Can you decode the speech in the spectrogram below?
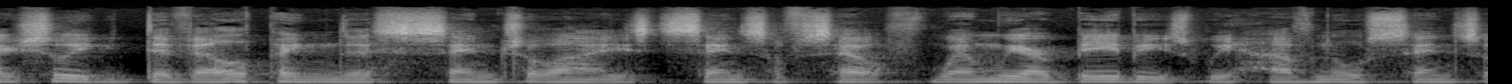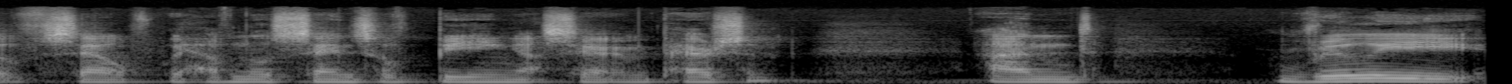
actually developing this centralized sense of self. When we are babies, we have no sense of self, we have no sense of being a certain person. And really,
